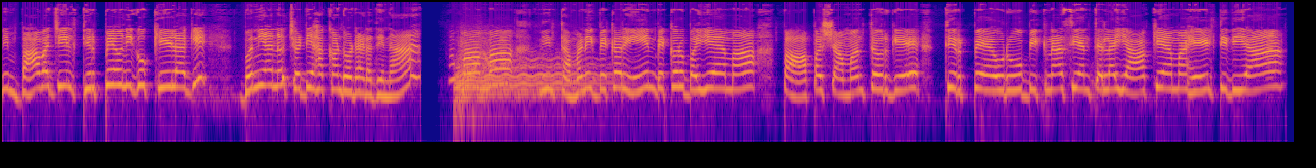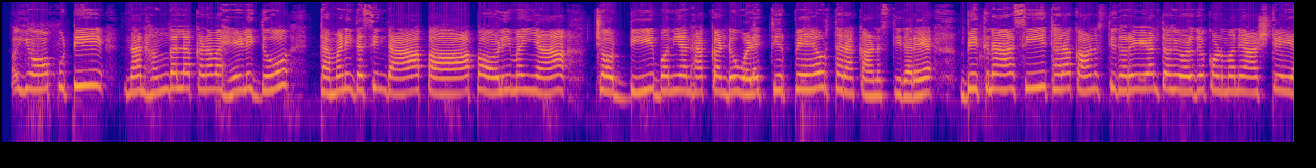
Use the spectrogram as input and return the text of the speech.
ನಿಮ್ ಬಾವಜಿ ಇಲ್ಲಿ ತಿರ್ಪೆಯವನಿಗೂ ಕೀಳಾಗಿ ಬನಿಯಾನು ಚಡ್ಡಿ ಹಾಕೊಂಡ್ ಓಡಾಡೋದಿನ? ಮಾಮ ನೀನ್ ತಮಣಿಗ್ ಬೇಕಾದ್ರೆ ಏನ್ ಬೇಕಾದ್ರು ಬಯ್ಯೆ ಅಮ್ಮ. ಪಾಪ ಶಮಂತ್ ಅವ್ರಿಗೆ ತಿರ್ಪೆ ಅವರು ಬಿಕ್ನಾಸಿ ಅಂತೆಲ್ಲ ಯಾಕೆ ಅಮ್ಮ ಹೇಳ್ತಿದೀಯಾ? ಅಯ್ಯೋ ಪುಟಿ ನಾನ್ ಹಂಗಲ್ಲ ಕಣವ ಹೇಳಿದ್ದು. ತಮಣಿ ದಸಿಂದ ಪಾಪ ಅಳಿಮಯ್ಯ ಚೊಡ್ಡಿ, ಬನಿಯನ್ ಹಾಕೊಂಡು ಒಳೆ ತಿರ್ಪೆ ಅವ್ರ ತರ ಕಾಣಿಸ್ತಿದ್ದಾರೆ ಬಿಕ್ನಾಸಿ ತರ ಕಾಣಿಸ್ತಿದ್ದಾರೆ ಅಂತ ಹೇಳ್ದೆ ಕಣ್ಮನೆ ಅಷ್ಟೇಯ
